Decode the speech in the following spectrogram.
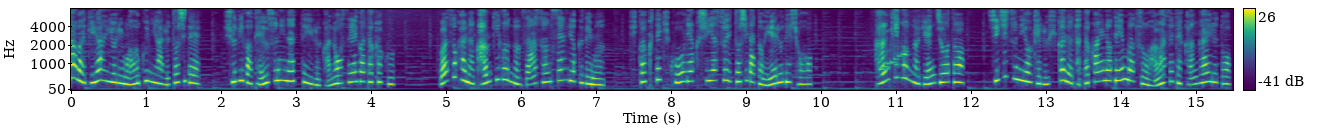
川義安よりも奥にある都市で、守備が手薄になっている可能性が高く、わずかな寒気軍の残存戦力でも、比較的攻略しやすい都市だと言えるでしょう。寒気軍の現状と、史実における氷川の戦いの顛末を合わせて考えると、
